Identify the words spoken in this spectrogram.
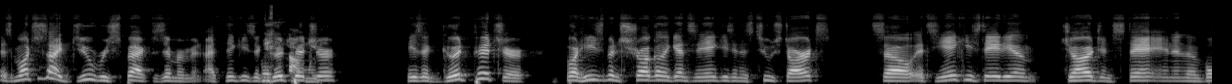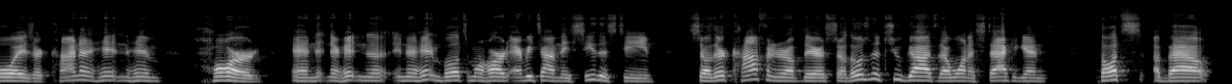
as much as I do respect Zimmerman, I think he's a good pitcher. He's a good pitcher, but he's been struggling against the Yankees in his two starts. So it's Yankee Stadium. Judge and Stanton and the boys are kind of hitting him hard, and they're hitting the and they're hitting Baltimore hard every time they see this team. So they're confident up there. So those are the two guys that I want to stack against. Thoughts about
